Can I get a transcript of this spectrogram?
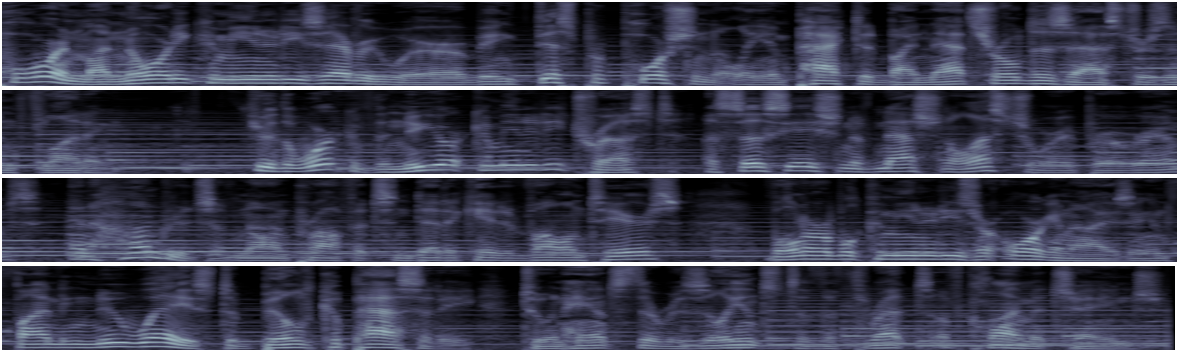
Poor and minority communities everywhere are being disproportionately impacted by natural disasters and flooding. Through the work of the New York Community Trust, Association of National Estuary Programs, and hundreds of nonprofits and dedicated volunteers, vulnerable communities are organizing and finding new ways to build capacity to enhance their resilience to the threats of climate change.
